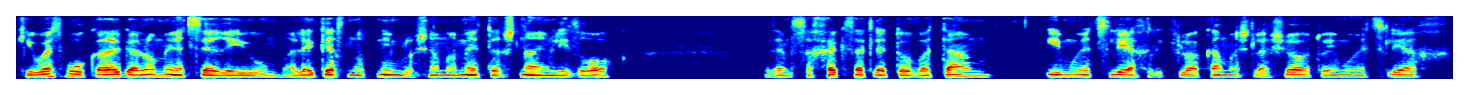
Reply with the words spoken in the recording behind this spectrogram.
כי ווסטברוק כרגע לא מייצר איום, הלייקרס נותנים לו שם מטר שניים לזרוק, זה משחק קצת לטובתם. אם הוא יצליח לקלוע כמה שלשות, או אם הוא יצליח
